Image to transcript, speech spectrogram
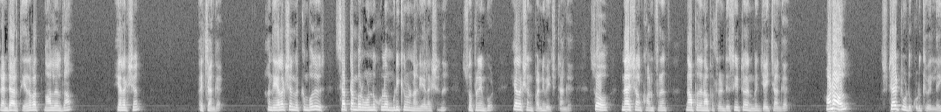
ரெண்டாயிரத்தி இருபத்தி நாலில் தான் எலெக்ஷன் வச்சாங்க. அந்த எலெக்ஷன் வைக்கும்போது செப்டம்பர் ஒன்றுக்குள்ளே முடிக்கணும் நாங்கள் எலெக்ஷனை சுப்ரீம் கோர்ட் எலெக்ஷன் பண்ணி வச்சுட்டாங்க. ஸோ நேஷ்னல் கான்ஃபரன்ஸ் நாற்பது நாற்பத்தி ரெண்டு சீட்டும் இனிமேல் ஜெயிச்சாங்க. ஆனால் ஸ்டேட்வுட் கொடுக்கவில்லை.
